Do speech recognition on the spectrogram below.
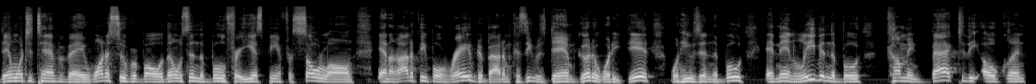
then went to Tampa Bay, won a Super Bowl, then was in the booth for ESPN for so long. And a lot of people raved about him because he was damn good at what he did when he was in the booth. And then leaving the booth, coming back to the Oakland,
